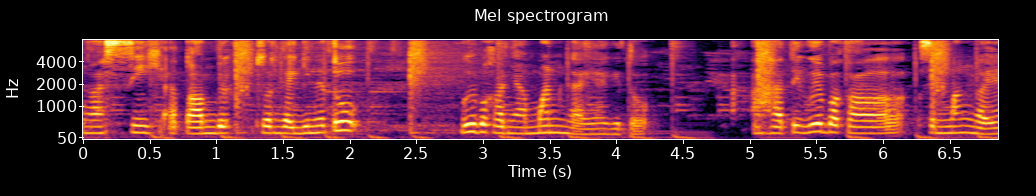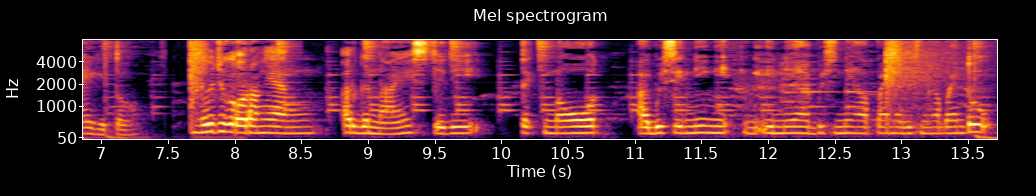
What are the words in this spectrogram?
ngasih atau ambil keputusan kayak gini tuh gue bakal nyaman gak ya gitu? Hati gue bakal senang gak ya gitu? Gue juga orang yang organize jadi take note abis ini ini abis ini ngapain abis ini ngapain tuh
